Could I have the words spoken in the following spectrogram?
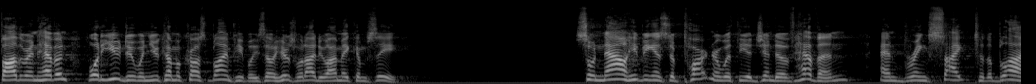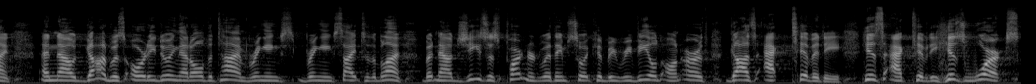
Father in heaven, what do you do when you come across blind people? He says, oh, Here's what I do I make them see. So now he begins to partner with the agenda of heaven and bring sight to the blind. And now God was already doing that all the time, bringing, bringing sight to the blind. But now Jesus partnered with him so it could be revealed on earth God's activity, his activity, his works,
